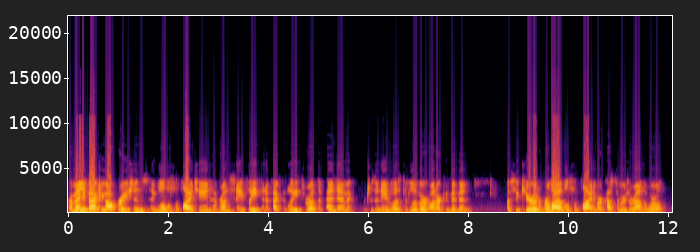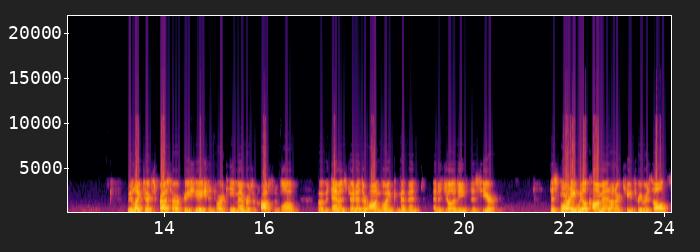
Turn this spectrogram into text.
Our manufacturing operations and global supply chain have run safely and effectively throughout the pandemic, which has enabled us to deliver on our commitment of secure and reliable supply to our customers around the world. We'd like to express our appreciation to our team members across the globe who have demonstrated their ongoing commitment and agility this year. This morning, we'll comment on our Q3 results,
